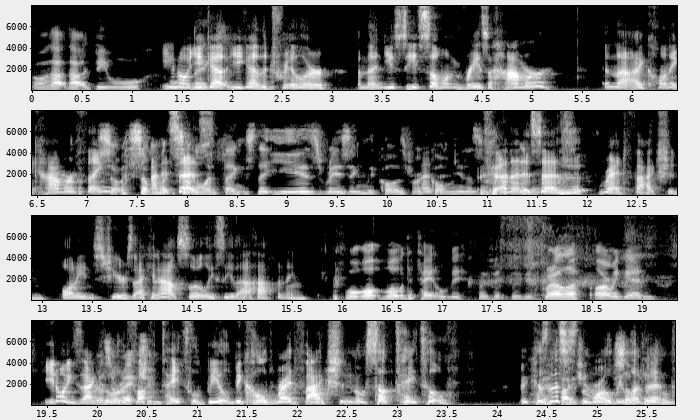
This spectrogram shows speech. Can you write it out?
Oh, that that would be oh. You oh, know, you big. get you get the trailer, and then you see someone raise a hammer, in that iconic hammer thing, So, someone, it says- someone thinks that he is raising the cause for And- communism. and then it says "Red Faction." Audience cheers. I can absolutely see that happening. What, what, what would the title be? We've had, we've had Guerrilla, Armageddon. You know exactly what the fucking title will be. It'll be called Red Faction, no subtitle, because Red this is the world we live in.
